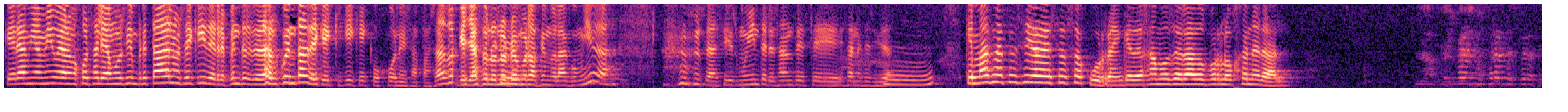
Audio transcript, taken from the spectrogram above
que era mi amigo y a lo mejor salíamos siempre tal, no sé qué, y de repente te das cuenta de que qué cojones ha pasado, que ya solo nos vemos haciendo la comida. o sea, sí, es muy interesante ese, esa necesidad. Mm. ¿Qué más necesidades os ocurren que dejamos de lado por lo general? Espérate, espérate, espérate.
